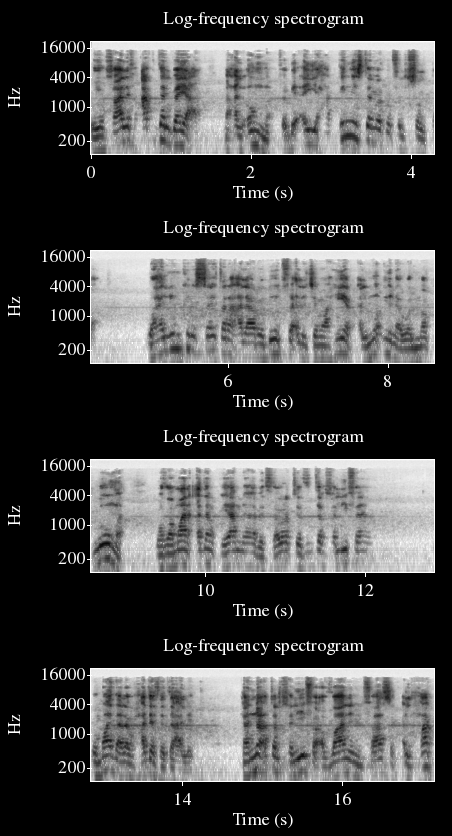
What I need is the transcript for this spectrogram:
ويخالف عقد البيعة مع الأمة فبأي حق يستمر في السلطة؟ وهل يمكن السيطرة على ردود فعل الجماهير المؤمنة والمظلومة وضمان عدم قيامها بالثورة ضد الخليفة؟ وماذا لو حدث ذلك؟ هل نعطي الخليفة الظالم الفاسق الحق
